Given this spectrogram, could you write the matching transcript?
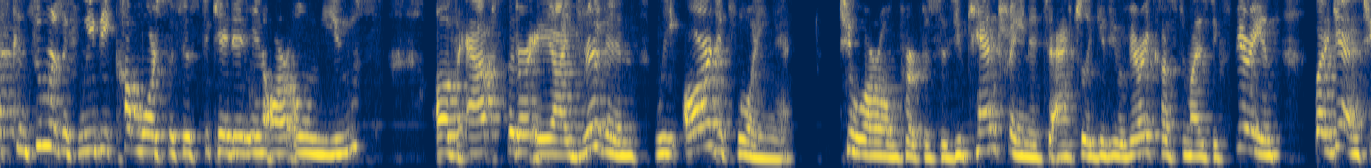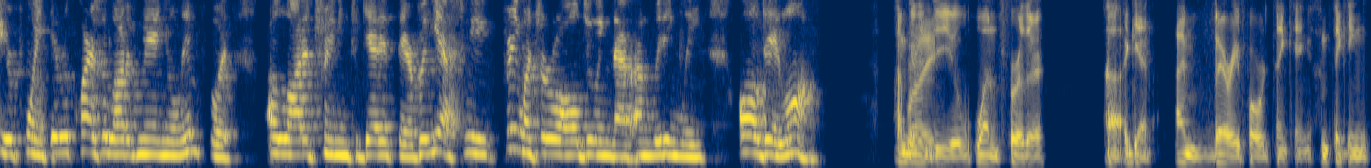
as consumers, if we become more sophisticated in our own use of apps that are AI driven, we are deploying it to our own purposes. You can train it to actually give you a very customized experience. But again, to your point, it requires a lot of manual input, a lot of training to get it there. But yes, we pretty much are all doing that unwittingly all day long. I'm going right. to do you one further. Uh, again, I'm very forward thinking. I'm thinking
